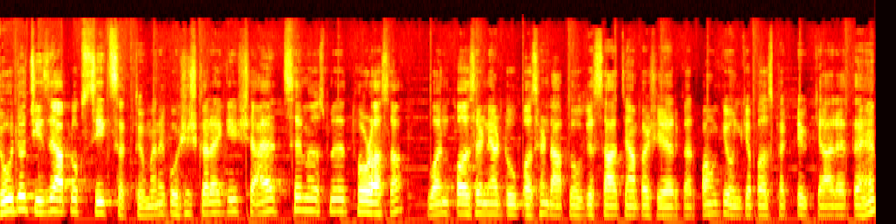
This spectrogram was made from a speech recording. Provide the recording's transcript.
जो जो चीज़ें आप लोग सीख सकते हो। मैंने कोशिश करा है कि शायद से मैं उसमें थोड़ा सा वन परसेंट या टू परसेंट आप लोगों के साथ यहाँ पर शेयर कर पाऊँ कि उनके पर्सपेक्टिव क्या रहते हैं,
